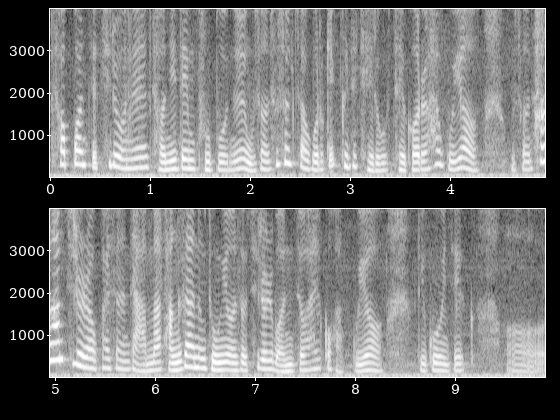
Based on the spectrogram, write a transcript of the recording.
첫 번째 치료는 전이된 부분을 우선 수술적으로 깨끗이 제로, 제거를 하고요. 우선 항암 치료라고 하셨는데 아마 방사능 동위원소 치료를 먼저 할 것 같고요. 그리고 이제 어,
